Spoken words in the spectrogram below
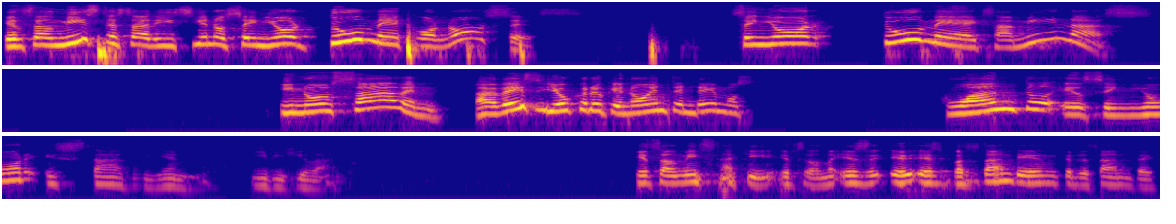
el salmista está diciendo, Señor, tú me conoces. Señor, tú me examinas. Y no saben, a veces yo creo que no entendemos cuánto el Señor está viendo y vigilando. El salmista aquí es, es bastante interesante.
